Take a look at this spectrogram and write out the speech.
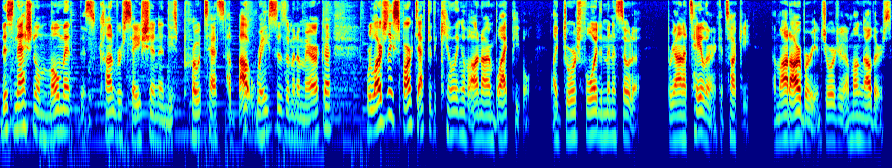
This national moment, this conversation, and these protests about racism in America were largely sparked after the killing of unarmed black people, like George Floyd in Minnesota, Breonna Taylor in Kentucky, Ahmaud Arbery in Georgia, among others.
